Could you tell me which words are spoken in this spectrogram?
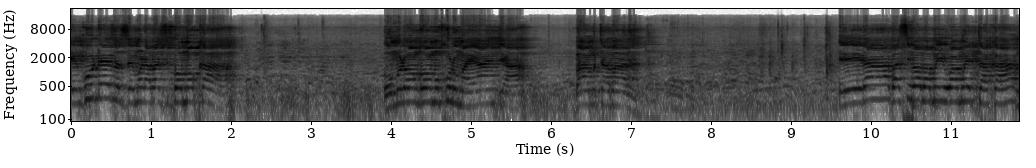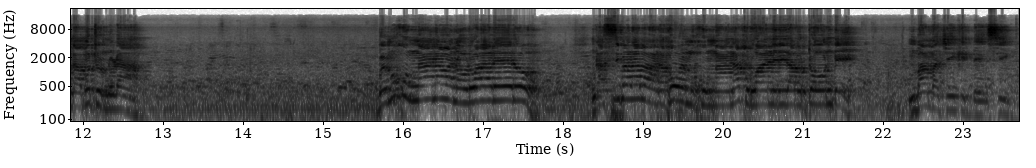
Enguudo ezo ze mulaba zibomoka omulongo omukulu mayanja bamutabaala. dda era basiba bamuyiwamu ettaka nga mutunula. Bwe mukuŋŋaana wano olwaleero nga sibalabangako bwe mukuŋŋaana kulwanirira butonde mba mbakiikidde ensingo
